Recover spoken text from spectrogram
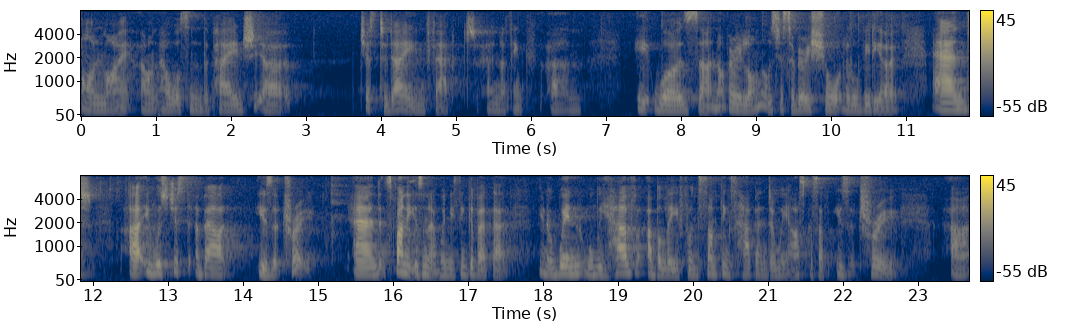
on my on Elle Wilson the page uh, just today, in fact, and I think um, it was uh, not very long, it was just a very short little video. And uh, it was just about is it true? And it's funny, isn't it, when you think about that? You know, when, when we have a belief, when something's happened and we ask ourselves, is it true? Uh,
